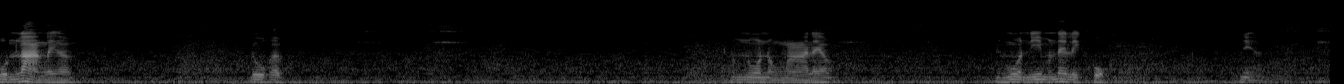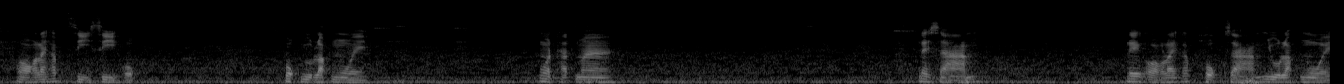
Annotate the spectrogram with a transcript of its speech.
บนล่างเลยครับ ดูครับคำนวณออกมาแล้วงงวดนี้มันได้เลขหก นี่ครับออกอะไรครับสี่สี่หกหกอยู่หลักหน่วยงวดถัดมา ได้สามเลขออกอะไรครับหกสามอยู่หลักหน่วย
